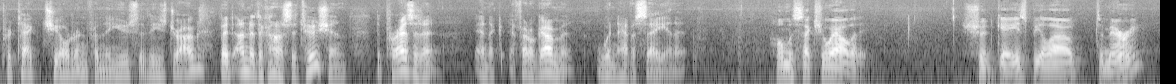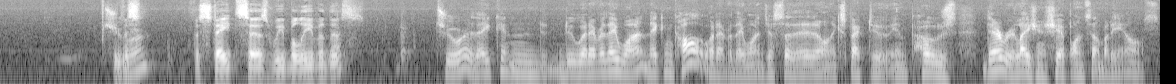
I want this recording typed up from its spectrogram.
protect children from the use of these drugs. But under the Constitution, the president and the federal government wouldn't have a say in it. Homosexuality. Should gays be allowed to marry? Sure. If a, if a state says we believe in this? Sure, they can do whatever they want, and they can call it whatever they want, just so they don't expect to impose their relationship on somebody else.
